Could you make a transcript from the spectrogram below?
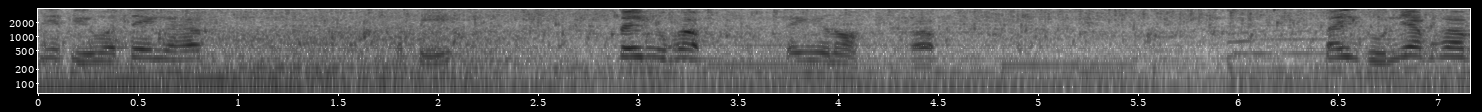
นี่ถือว่าเต้งนะครับปกติเต็งอยู่ครับ เต้งอยู่เนาะเต็งศูนย์เงียบครับ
